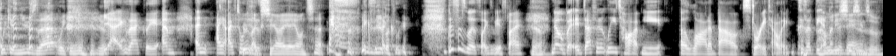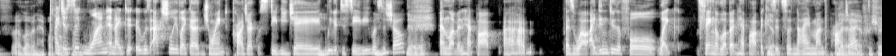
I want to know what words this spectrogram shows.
we can use that we can yeah, yeah, exactly. Um, and I, I've told you're you like this. CIA on set exactly. this is what it's like to be a spy. yeah No, but it definitely taught me a lot about storytelling because at the how end many of the day, seasons of uh, Love and Hip Hop I just did one, and I did. It was actually like a joint project with Stevie J. Mhm. Leave It to Stevie was the Mhm. show, yeah yeah and Love and Hip Hop um, as well. I didn't do the full like thing of Love and Hip Hop because Yep. it's a nine month project. Yeah, yeah, for sure.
